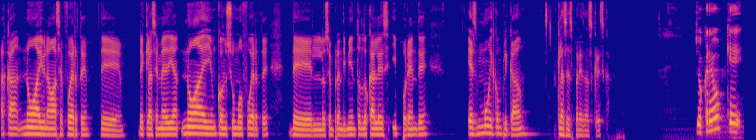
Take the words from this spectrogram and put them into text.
acá no hay una base fuerte de, de clase media, no hay un consumo fuerte de los emprendimientos locales y por ende es muy complicado que las empresas crezcan. Yo creo que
